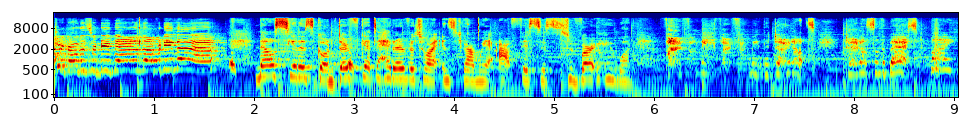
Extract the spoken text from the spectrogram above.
Check out this video there and that video there. Now Sienna's gone, don't forget to head over to our Instagram. We are at Fizzes to vote who won. Vote for me, vote for me, the donuts. Donuts are the best. Bye.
